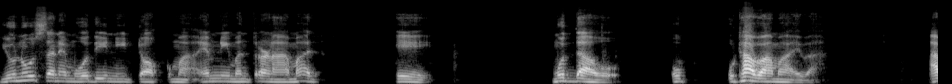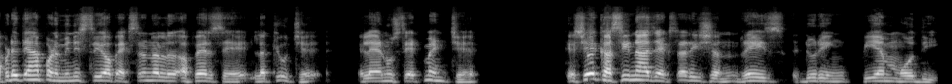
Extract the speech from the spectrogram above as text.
યુનુસ અને મોદીની ટોકમાં, એમની મંત્રણામાં એ મુદ્દાઓ ઉઠાવવામાં આવ્યા. આપણે ત્યાં પણ મિનિસ્ટ્રી ઓફ એક્સટર્નલ અફેર્સે લખ્યું છે, એટલે એનું સ્ટેટમેન્ટ છે કે Sheikh Hasina's extradition raise during PM Modi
